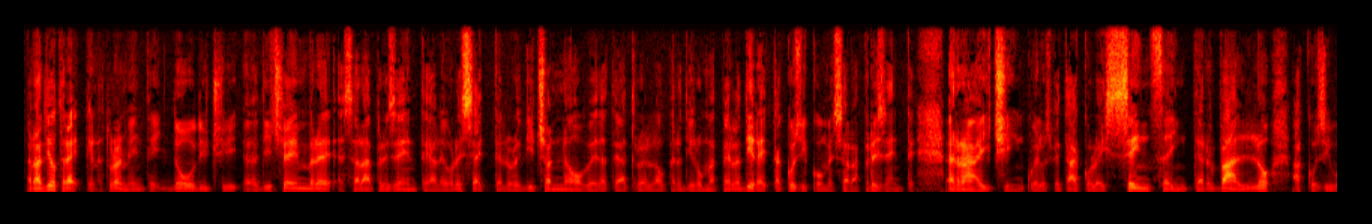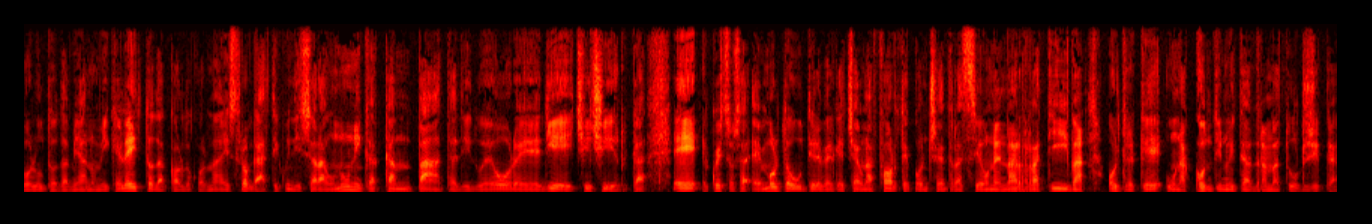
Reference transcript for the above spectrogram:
Radio 3, che naturalmente il 12 eh, dicembre sarà presente alle ore 7, alle ore 19 da Teatro dell'Opera di Roma per la diretta, così come sarà presente Rai 5. Lo spettacolo è senza intervallo, ha così voluto Damiano Micheletto, d'accordo col maestro Gatti, quindi sarà un'unica campata di due ore e dieci circa e questo è molto utile perché c'è una forte concentrazione narrativa oltre che una continuità drammaturgica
